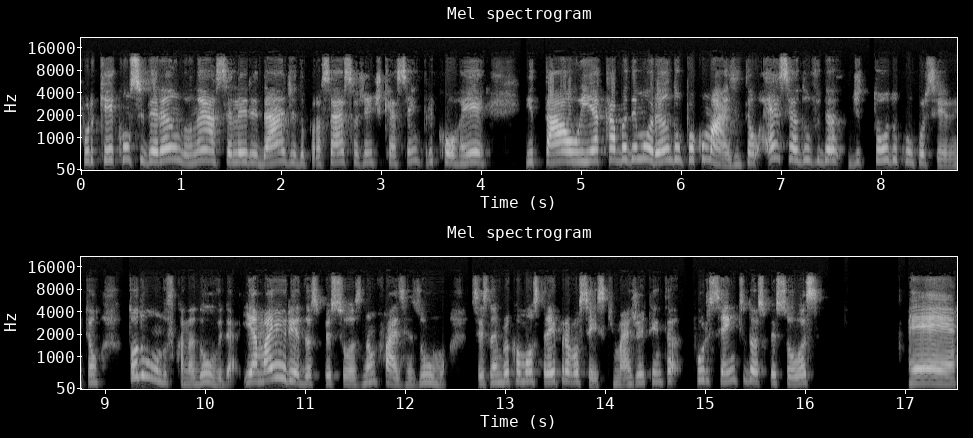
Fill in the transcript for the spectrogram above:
porque considerando né, a celeridade do processo, a gente quer sempre correr e tal, e acaba demorando um pouco mais. Então, essa é a dúvida de todo concurseiro. Então, todo mundo fica na dúvida, e a maioria das pessoas não faz resumo. Vocês lembram que eu mostrei para vocês que mais de 80% das pessoas é,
